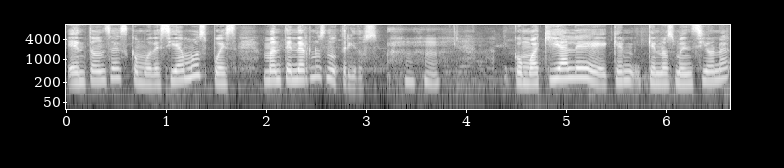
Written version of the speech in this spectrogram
Entonces, como decíamos, pues mantenernos nutridos. Como aquí Ale que, que nos menciona,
